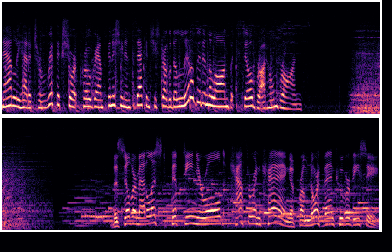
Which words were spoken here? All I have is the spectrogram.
Natalie had a terrific short program, finishing in second. She struggled a little bit in the long, but still brought home bronze. The silver medalist, 15-year-old Catherine Kang from North Vancouver, BC.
